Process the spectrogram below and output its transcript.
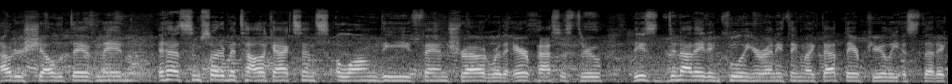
outer shell that they have made. It has some sort of metallic accents along the fan shroud where the air passes through. These do not aid in cooling or anything like that, they are purely aesthetic.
